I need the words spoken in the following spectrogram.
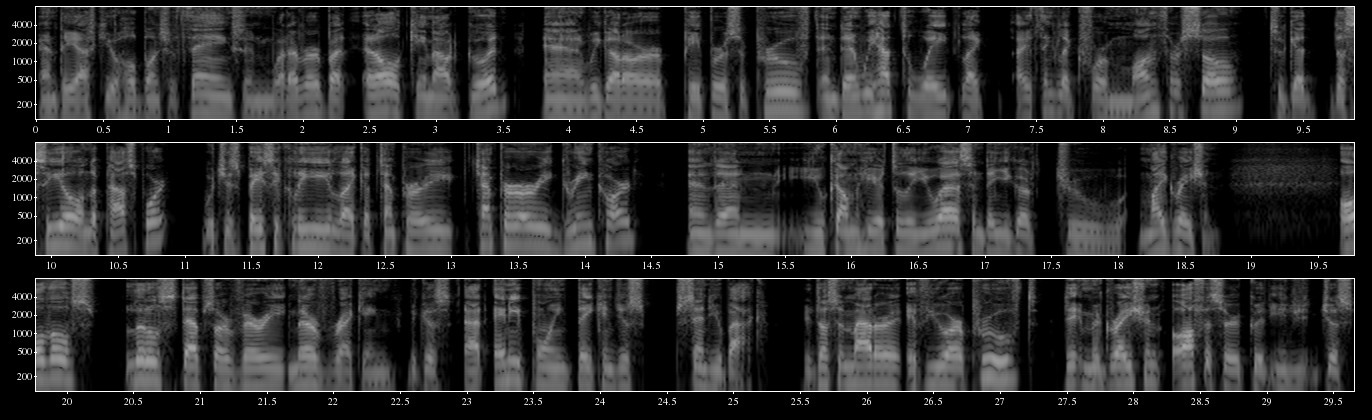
and they ask you a whole bunch of things and whatever. But it all came out good and we got our papers approved. And then we had to wait, like, I think, like for a month or so to get the seal on the passport, which is basically like a temporary temporary green card and then you come here to the US and then you go through migration. All those little steps are very nerve wracking because at any point they can just send you back. It doesn't matter if you are approved, the immigration officer could you just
